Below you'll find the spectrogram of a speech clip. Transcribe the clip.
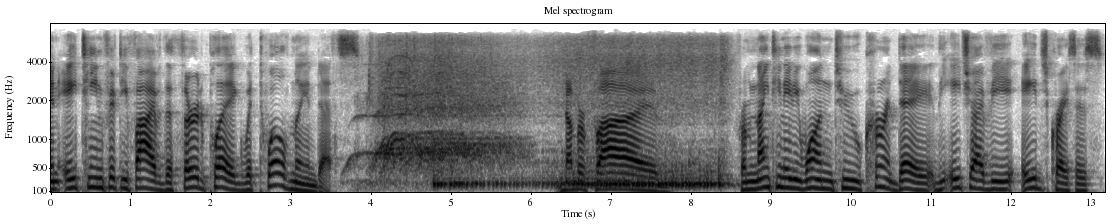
In 1855, the Third Plague with 12 million deaths. Number 5. From 1981 to current day, the HIV AIDS crisis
